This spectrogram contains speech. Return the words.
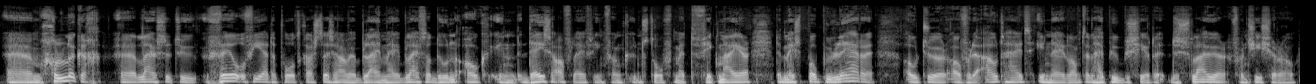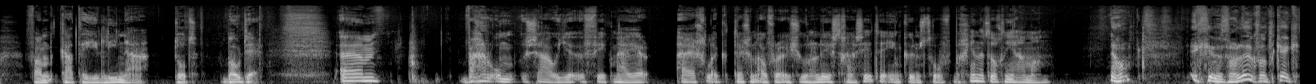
Ehm, gelukkig luistert u veel via de podcast, daar zijn we blij mee. Blijf dat doen, ook in deze aflevering van Kunststof... met Vic Meijer, de meest populaire auteur over de oudheid in Nederland. En hij publiceerde De Sluier van Cicero, van Catilina tot Baudet. Ehm, waarom zou je, Vic Meijer, eigenlijk tegenover een journalist gaan zitten in Kunststof? Begin er toch niet aan, man? Nou, ik vind het wel leuk, want kijk,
